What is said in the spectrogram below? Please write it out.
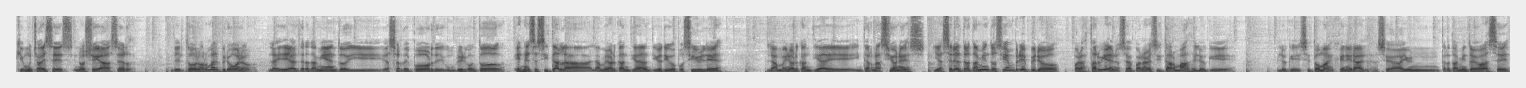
que muchas veces no llega a ser del todo normal, pero bueno, la idea del tratamiento y de hacer deporte, de cumplir con todo, es necesitar la, la menor cantidad de antibióticos posible, la menor cantidad de internaciones y hacer el tratamiento siempre, pero para estar bien, o sea, para no necesitar más de lo que, de lo que se toma en general. O sea, hay un tratamiento de base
